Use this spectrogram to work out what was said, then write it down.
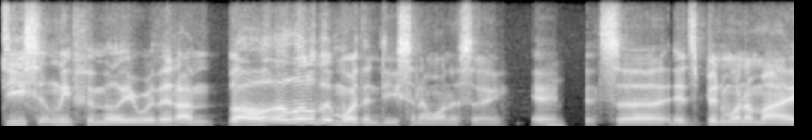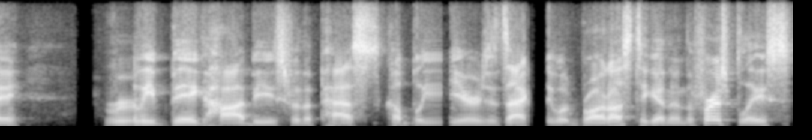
decently familiar with it. I'm well, a little bit more than decent. I want to say it, it's uh, it's been one of my really big hobbies for the past couple of years. It's actually what brought us together in the first place.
